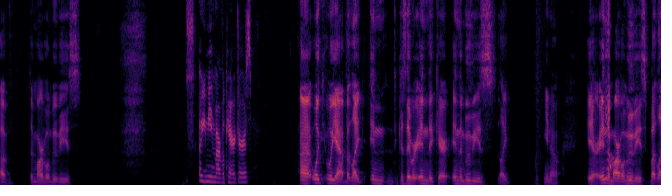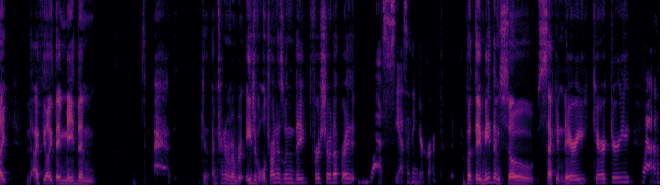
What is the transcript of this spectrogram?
of the Marvel movies. Oh, you mean Marvel characters? Uh, well, well, yeah, but like in because they were in the care in the movies, like you know, or in Yeah. the Marvel movies, but like I feel like they made them. I'm trying to remember. Age of Ultron is when they first showed up, right? Yes. Yes, I think you're correct. But they made them so secondary charactery, Yeah.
